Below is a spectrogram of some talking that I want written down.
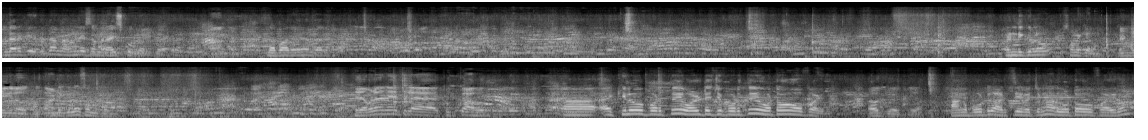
இந்த இருக்கு இதுதான் நம்லேஸ் அந்த ரைஸ் குக்கர் இந்த பார்த்தீங்கன்னா இந்த ரெண்டு கிலோ சமைக்கலாம். ரெண்டு கிலோ ரெண்டு கிலோ சமைக்கலாம். இது எவ்வளோ நேரத்தில் குக் ஆகும்? கிலோவை பொறுத்து வோல்டேஜை பொறுத்து ஒட்டோ ஆஃப் ஆயிடும். ஓகே ஓகே நாங்கள் போட்டு அரிசியை வச்சோம்னா அது ஒட்டோ ஆஃப் ஆயிடும்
